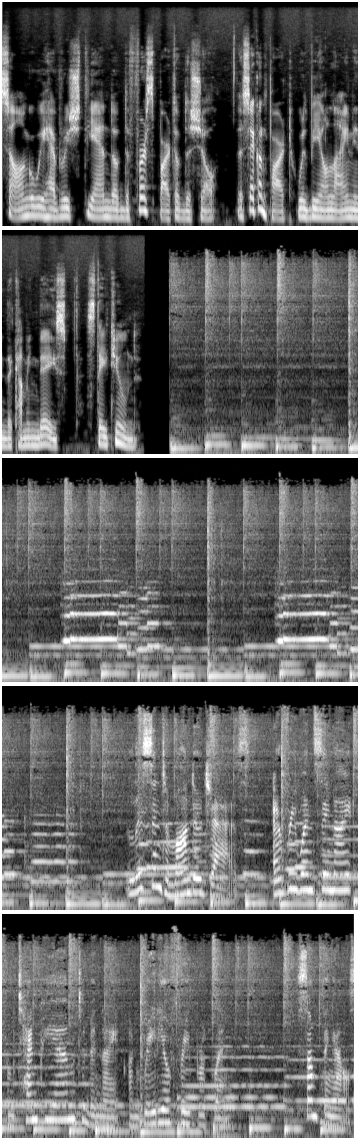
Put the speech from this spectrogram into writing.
Song, we have reached the end of the first part of the show. The second part will be online in the coming days. Stay tuned. Listen to Mondo Jazz every Wednesday night from 10 p.m. to midnight on Radio Free Brooklyn. Something else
